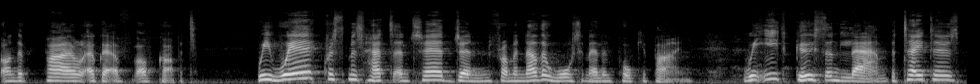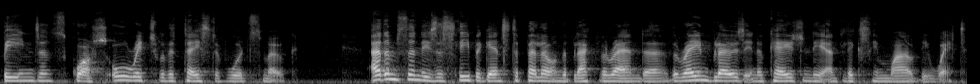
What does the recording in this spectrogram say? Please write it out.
on the pile okay, of, of carpet. We wear Christmas hats and share gin from another watermelon porcupine. We eat goose and lamb, potatoes, beans, and squash, all rich with a taste of wood smoke. Adamson is asleep against a pillow on the black veranda. The rain blows in occasionally and licks him wildly wet.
